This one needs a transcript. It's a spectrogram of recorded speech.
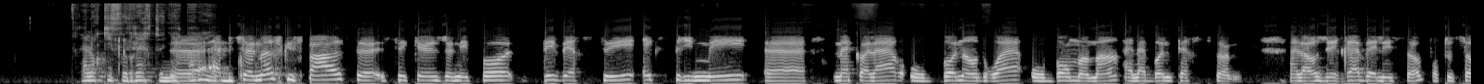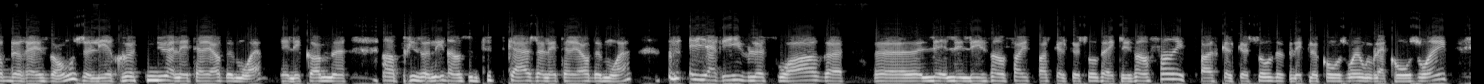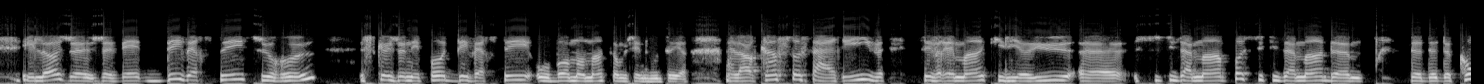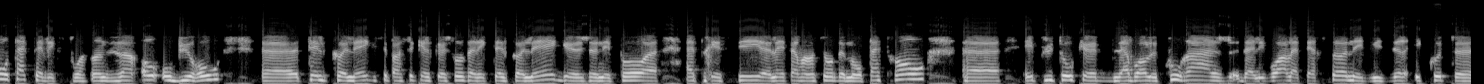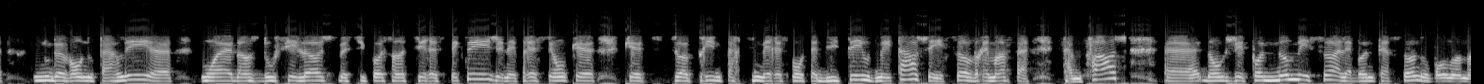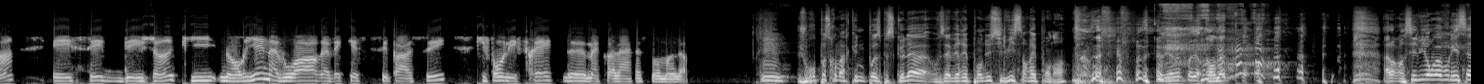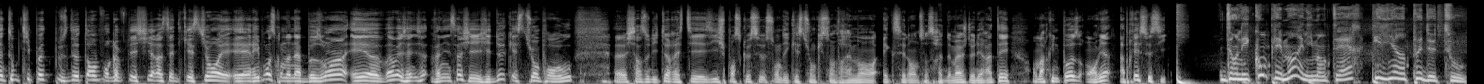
alors qu'il faudrait retenir euh, Habituellement, ce qui se passe, euh, c'est que je n'ai pas déversé, exprimé euh, ma colère au bon endroit, au bon moment, à la bonne personne. Alors, j'ai ravalé ça pour toutes sortes de raisons. Je l'ai retenue à l'intérieur de moi. Elle est comme euh, emprisonnée dans une petite cage à l'intérieur de moi. Et arrive le soir, euh, euh, les, les, enfants, il se passe quelque chose avec les enfants, il se passe quelque chose avec le conjoint ou la conjointe. Et là, je, je vais déverser sur eux ce que je n'ai pas déversé au bon moment, comme je viens de vous dire. Alors, quand ça, ça arrive, c'est vraiment qu'il y a eu euh, suffisamment, pas suffisamment de de, de, de, contact avec toi en disant oh au bureau euh, tel collègue s'est passé quelque chose avec tel collègue je n'ai pas euh, apprécié euh, l'intervention de mon patron euh, et plutôt que d'avoir le courage d'aller voir la personne et de lui dire écoute nous devons nous parler moi dans ce dossier là je me suis pas senti respectée j'ai l'impression que que tu as pris une partie de mes responsabilités ou de mes tâches et ça vraiment ça ça me fâche. Donc j'ai pas nommé ça à la bonne personne au bon moment et c'est des gens qui n'ont rien à voir avec ce qui s'est passé, qui font les frais de ma colère à ce moment-là. Hmm. Je vous propose qu'on marque une pause parce que là, vous avez répondu, Sylvie, sans répondre. Hein. Alors Sylvie, on va vous laisser un tout petit peu plus de temps pour réfléchir à cette question et, et répondre parce qu'on en a besoin. Et euh, Vanessa, j'ai deux questions pour vous. Euh, chers auditeurs, restez-y. Je pense que ce sont des questions qui sont vraiment excellentes. Ce serait dommage de les rater. On marque une pause. On revient après ceci. Dans les compléments alimentaires, il y a un peu de tout.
